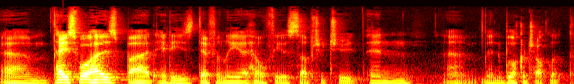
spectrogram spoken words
um, taste wise, but it is definitely a healthier substitute than um, than a block of chocolate.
